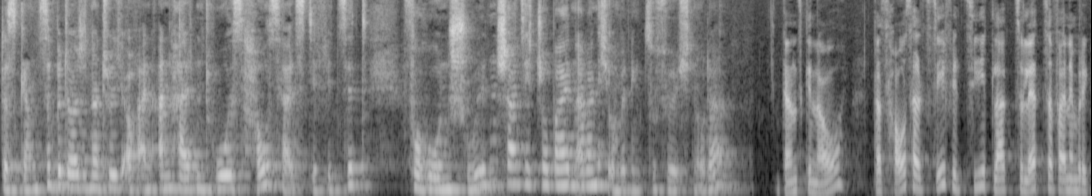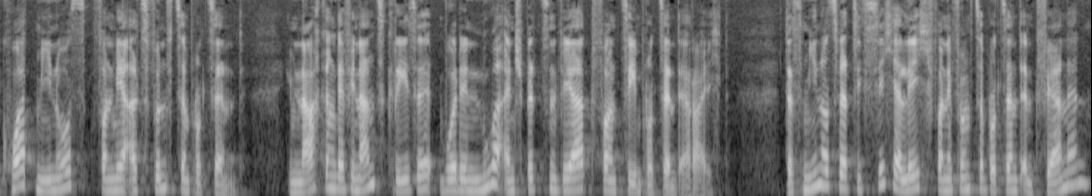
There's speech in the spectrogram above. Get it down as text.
Das Ganze bedeutet natürlich auch ein anhaltend hohes Haushaltsdefizit. Vor hohen Schulden scheint sich Joe Biden aber nicht unbedingt zu fürchten, oder? Ganz genau. Das Haushaltsdefizit lag zuletzt auf einem Rekordminus von mehr als 15 Prozent. Im Nachgang der Finanzkrise wurde nur ein Spitzenwert von 10 Prozent erreicht. Das Minus wird sich sicherlich von den 15 Prozent entfernen.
